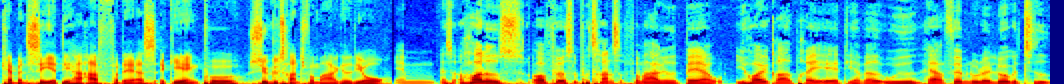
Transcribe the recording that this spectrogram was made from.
kan man se, at det har haft for deres agering på cykeltransfermarkedet i år? Jamen, altså holdets opførsel på transfermarkedet bærer i høj grad præg af, at de har været ude her 5 minutter i lukketid,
